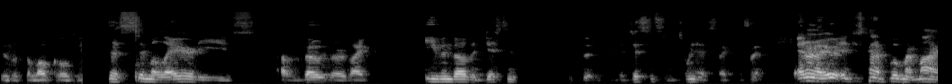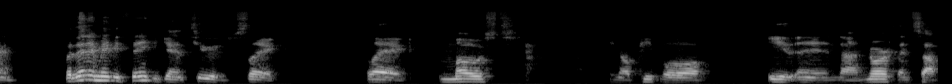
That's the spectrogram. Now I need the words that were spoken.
with the locals. The similarities of those are like even though the distance the, the distance between us like it's like i don't know it, it just kind of blew my mind. But then it made me think again too it's just like like most you know people in uh, North and South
